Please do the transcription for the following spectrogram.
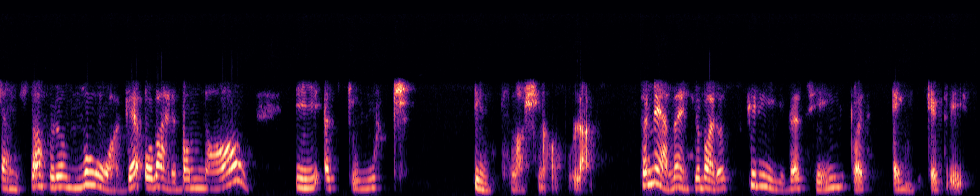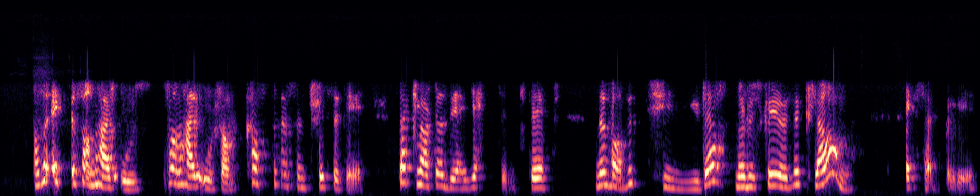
självkänsla för att våga være vara banal i ett stort internationellt bolag. Så jag menar egentligen bara att skriva ting på ett enkelt vis. Alltså sådana här ord, sådana här ord som customer centricity. Det är klart att det är jätteviktigt. Men vad betyder det när du ska göra reklam, exempelvis?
